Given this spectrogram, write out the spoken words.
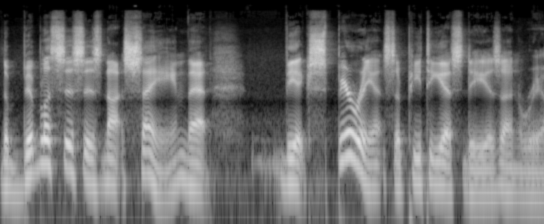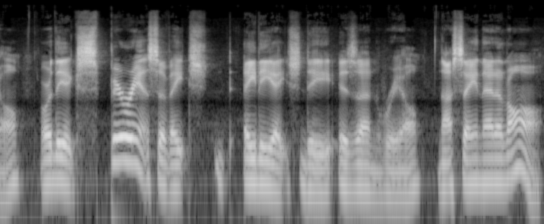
the biblicist is not saying that the experience of PTSD is unreal or the experience of ADHD is unreal. Not saying that at all.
